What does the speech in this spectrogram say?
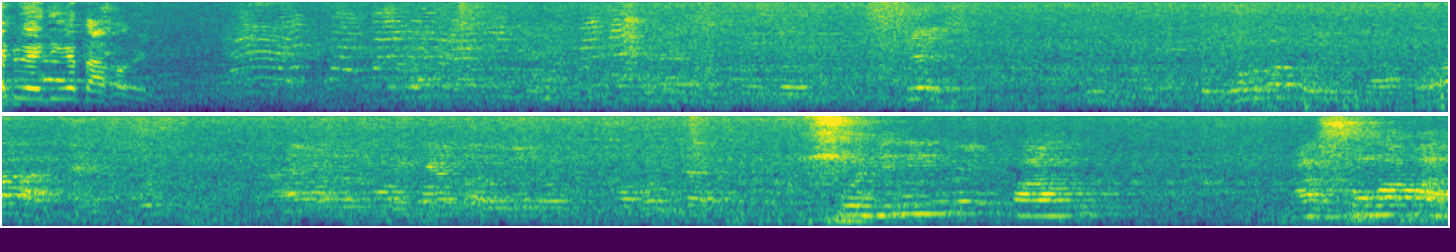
একটু এইদিকে তাকাও। সজিনী পাল আর সোমা পাল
